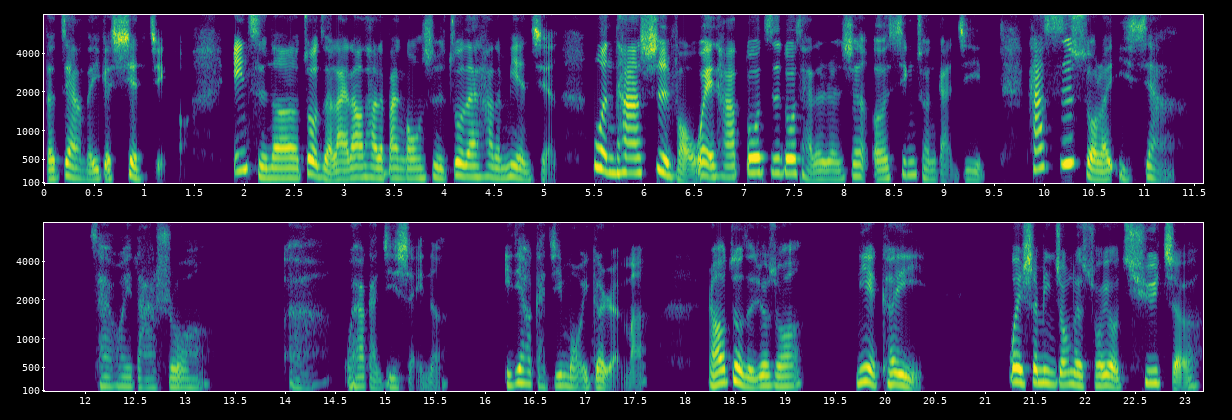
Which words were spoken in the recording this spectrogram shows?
的这样的一个陷阱啊。因此呢，作者来到他的办公室，坐在他的面前，问他是否为他多姿多彩的人生而心存感激。他思索了一下，才回答说：“呃，我要感激谁呢？一定要感激某一个人吗？”然后作者就说：“你也可以为生命中的所有曲折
